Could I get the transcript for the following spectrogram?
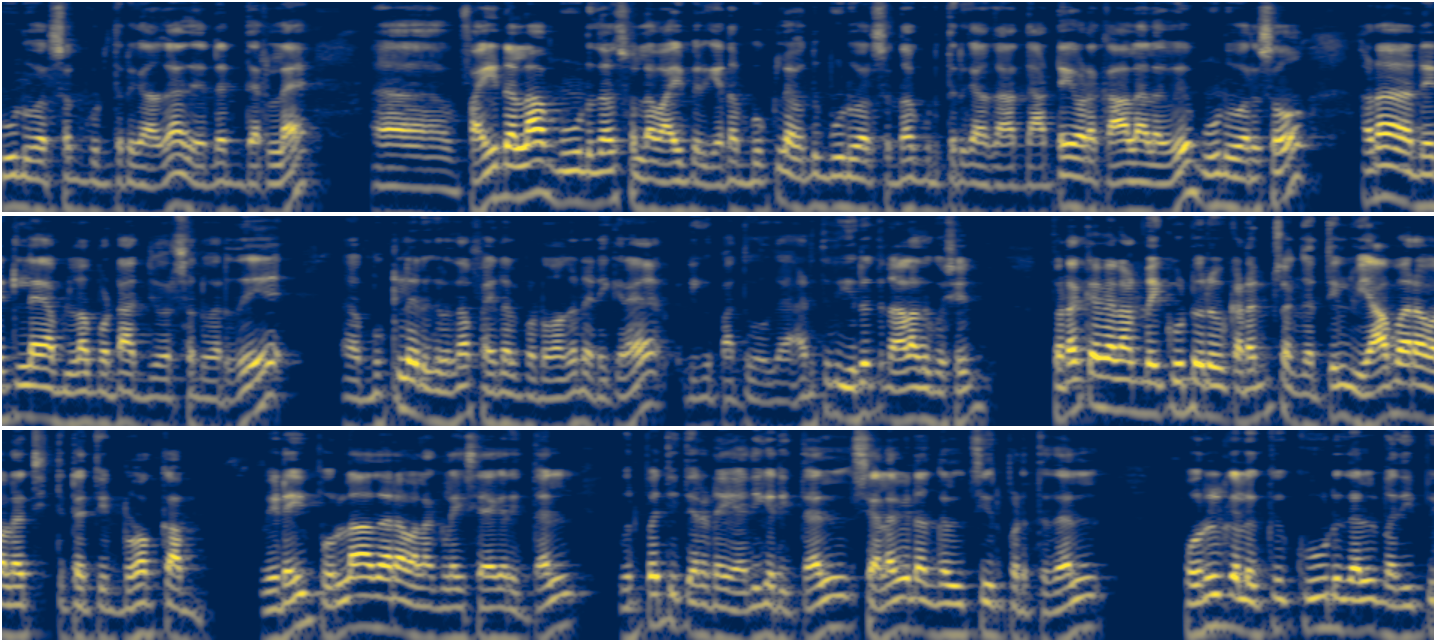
மூணு வருஷம் கொடுத்துருக்காங்க. அது என்னன்னு தெரில ஃபைனலாக மூணு தான் சொல்ல வாய்ப்பு இருக்குது ஏன்னா புக்கில் வந்து மூணு வருஷம் தான் கொடுத்துருக்காங்க. அந்த அட்டையோட கால அளவு மூணு வருஷம். ஆனால் நெட்டில் அப்படிலாம் போட்டால் அஞ்சு வருஷம்னு வருது. புக்கில் இருக்கிறது தான் ஃபைனல் பண்ணுவாங்கன்னு நினைக்கிறேன். நீங்கள் பார்த்துக்கோங்க. அடுத்தது இருபத்தி நாலாவது கொஷின் தொடக்க வேளாண்மை கூட்டுறவு கடன் சங்கத்தில் வியாபார வளர்ச்சி திட்டத்தின் நோக்கம். விடை பொருளாதார வளங்களை சேகரித்தல் உற்பத்தி திறனை அதிகரித்தல் செலவினங்கள் சீர்படுத்துதல் பொருள்களுக்கு கூடுதல் மதிப்பு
